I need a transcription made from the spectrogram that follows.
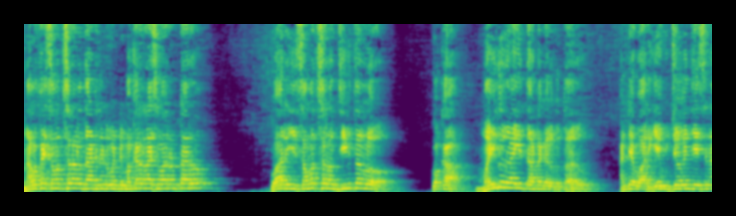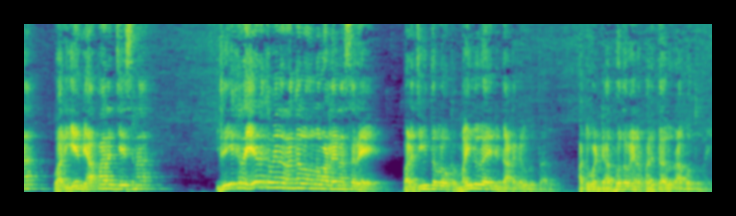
నలభై సంవత్సరాలు దాటినటువంటి మకర రాశి వారు ఉంటారో వారు ఈ సంవత్సరం జీవితంలో ఒక మైలురాయి దాటగలుగుతారు. అంటే వారు ఏ ఉద్యోగం చేసినా వారు ఏ వ్యాపారం చేసినా ఇది ఏ ఏ రకమైన రంగంలో ఉన్న వాళ్ళైనా సరే వాళ్ళ జీవితంలో ఒక మైలురాయిని దాటగలుగుతారు. అటువంటి అద్భుతమైన ఫలితాలు రాబోతున్నాయి.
